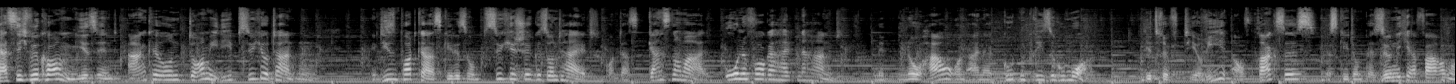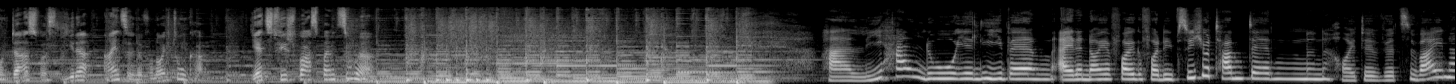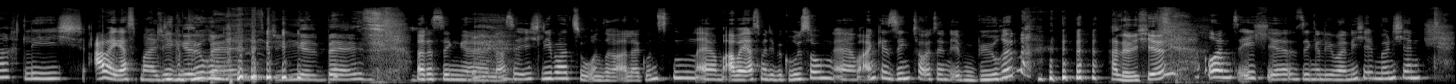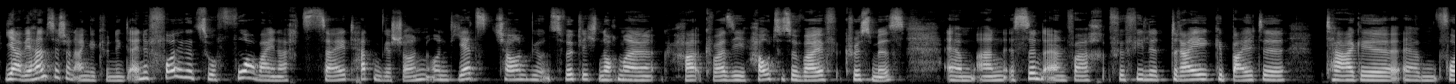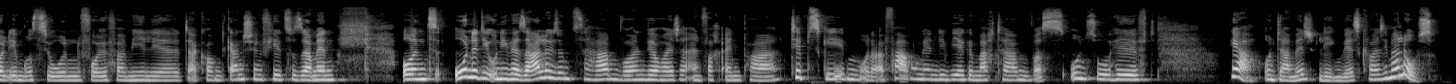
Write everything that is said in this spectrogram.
Herzlich willkommen, hier sind Anke und Domi, die Psychotanten. In diesem Podcast geht es um psychische Gesundheit und das ganz normal, ohne vorgehaltene Hand, mit Know-how und einer guten Prise Humor. Hier trifft Theorie auf Praxis, es geht um persönliche Erfahrung und das, was jeder einzelne von euch tun kann. Jetzt viel Spaß beim Zuhören. Hallo, ihr Lieben. Eine neue Folge von die Psychotanten. Heute wird's weihnachtlich. Aber erstmal die Gebühren. Bells, Jingle Bells. das singen äh, lasse ich lieber zu unserer aller Gunsten. Ähm, aber erstmal die Begrüßung. Ähm, Anke singt heute in Ibbenbüren. Hallöchen. Und ich äh, singe lieber nicht in München. Ja, wir haben es ja schon angekündigt. Eine Folge zur Vorweihnachtszeit hatten wir schon. Und jetzt schauen wir uns wirklich nochmal quasi How to Survive Christmas ähm, an. Es sind einfach für viele drei geballte Tage ähm, voll Emotionen, voll Familie. Da kommt ganz schön viel zusammen. Und ohne die Universallösung zu haben, wollen wir heute einfach ein paar Tipps geben oder Erfahrungen, die wir gemacht haben, was uns so hilft. Ja, und damit legen wir es quasi mal los.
